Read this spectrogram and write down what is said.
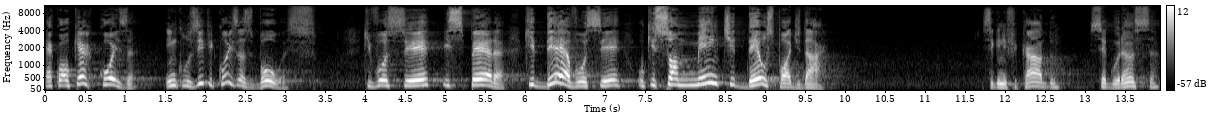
é qualquer coisa, inclusive coisas boas, que você espera que dê a você o que somente Deus pode dar significado, segurança,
